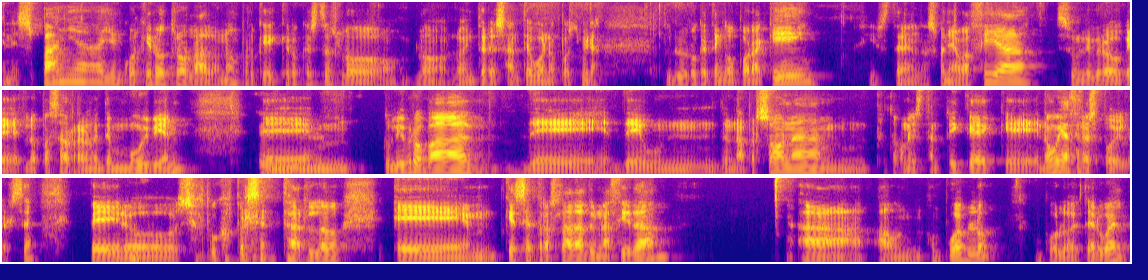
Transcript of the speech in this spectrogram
en España y en cualquier otro lado, ¿no? Porque creo que esto es lo, lo, interesante. Bueno, pues mira, tu libro que tengo por aquí, en la España vacía, es un libro que lo he pasado realmente muy bien. Em, tu libro va de, una persona, un protagonista, Enrique, que no voy a hacer spoilers, ¿eh? pero es un poco presentarlo, em, que se traslada de una ciudad a, un, pueblo, un pueblo de Teruel,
